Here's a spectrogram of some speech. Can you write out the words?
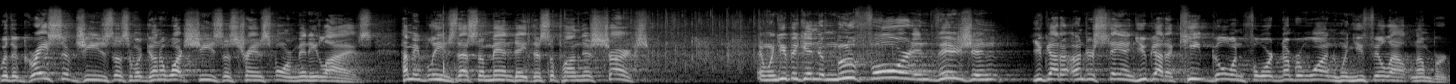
with the grace of Jesus, and we're going to watch Jesus transform many lives. How many believes that's a mandate that's upon this church? And when you begin to move forward in vision, you've got to understand, you've got to keep going forward. Number one, when you feel outnumbered.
